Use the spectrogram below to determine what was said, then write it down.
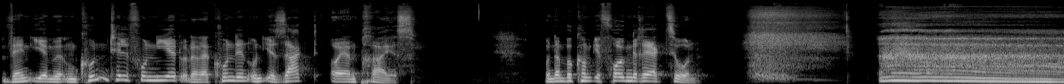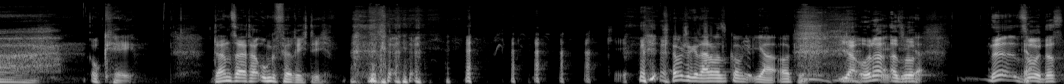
wenn ihr mit einem Kunden telefoniert oder einer Kundin und ihr sagt euren Preis. Und dann bekommt ihr folgende Reaktion. Ah, okay. Dann seid ihr ungefähr richtig. okay. Ich habe schon gedacht, was kommt. Ja, okay. Ja, oder? Also, ja. Ne, so, ja. das,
